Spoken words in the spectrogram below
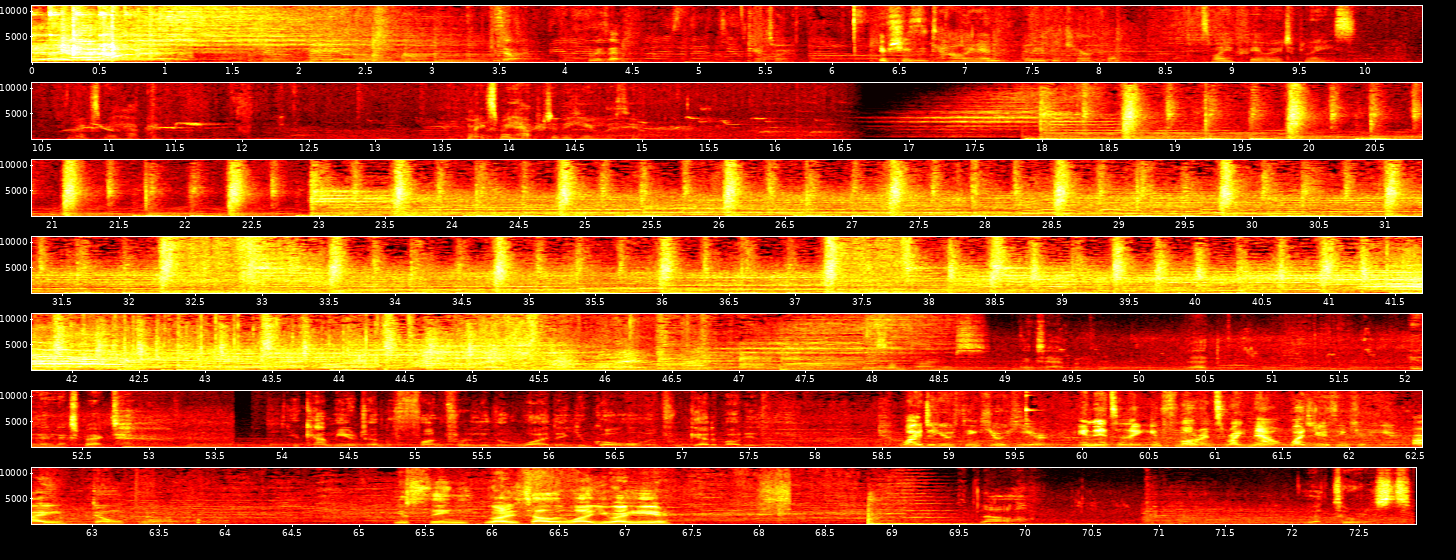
So, who is it? Can't tell you. If she's Italian, will you be careful? It's my favorite place. It makes me happy. It makes me happy to be here with you. That you didn't expect. You come here to have fun for a little while, then you go home and forget about Italy. Why do you think you're here? In Italy, in Florence, right now. Why do you think you're here? I don't know. You think you are Italian while you are here? No. You are tourists.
